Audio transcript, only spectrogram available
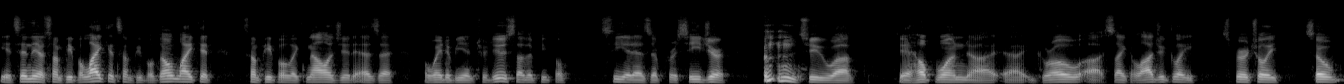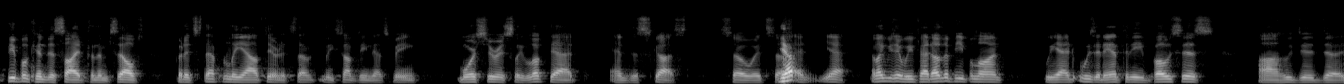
it's in there. Some people like it, some people don't like it. Some people acknowledge it as a, a way to be introduced. Other people see it as a procedure to to help one uh, uh, grow psychologically, spiritually. So people can decide for themselves. But it's definitely out there, and it's definitely something that's being more seriously looked at and discussed. So it's yep. and yeah, and like we said, we've had other people on we had who was it Anthony Bossis, uh, who did uh,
